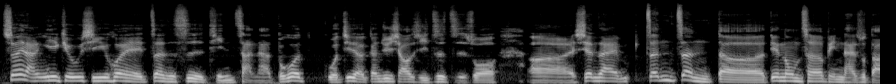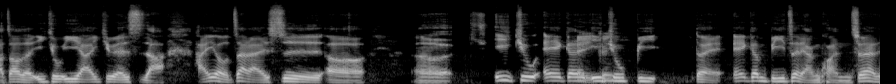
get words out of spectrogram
虽然 EQC 会正式停产啊，不过我记得根据消息是指说，呃，现在真正的电动车平台所打造的 EQE 啊、EQS 啊，还有再来是呃呃 EQA 跟 EQB。对 A 跟 B 这两款虽然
